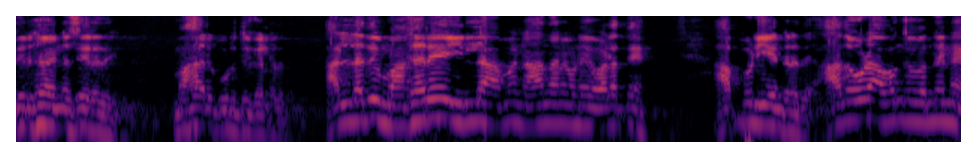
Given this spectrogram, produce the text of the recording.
திருகம் என்ன செய்யறது? மகர் கொடுத்துக்கிறது அல்லது மகரே இல்லாம நான் தானே உன்னை வளர்த்தேன். அப்படின்றது அதோட அவங்க வந்து என்ன?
